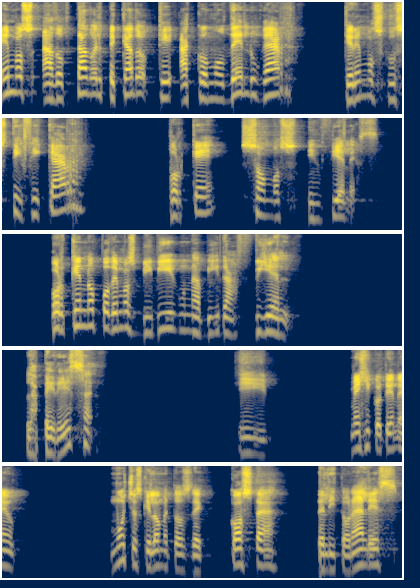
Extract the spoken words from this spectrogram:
hemos adoptado el pecado que a como lugar queremos justificar por qué somos infieles. ¿Por qué no podemos vivir una vida fiel? La pereza. Y México tiene muchos kilómetros de costa, de litorales,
